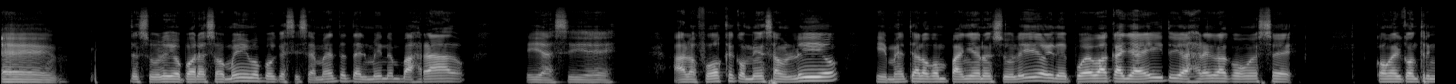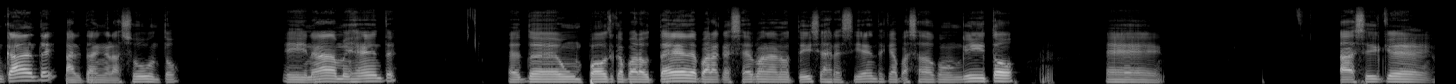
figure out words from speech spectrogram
Eh, en su lío por eso mismo, porque si se mete termina embarrado. Y así es. A los que comienza un lío y mete a los compañeros en su lío y después va calladito y arregla con ese, con el contrincante. Falta en el asunto. Y nada, mi gente. Este es un podcast para ustedes, para que sepan las noticias recientes que ha pasado con Guito. Eh, así que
